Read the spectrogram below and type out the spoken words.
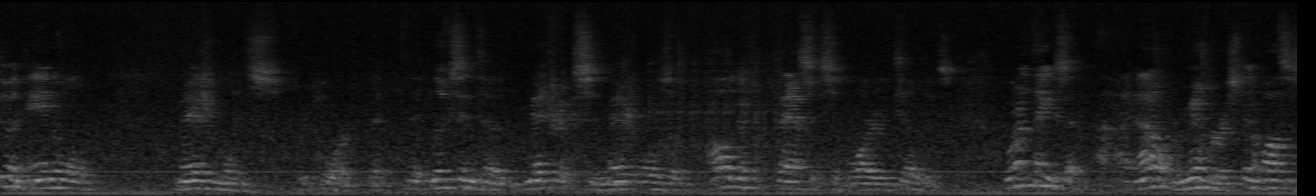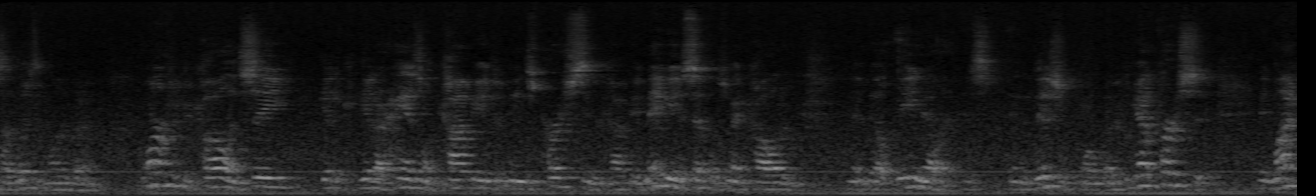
do an annual measurements report that, that looks into metrics and measurables of all different facets of water utilities. One of the things that, I- and I don't remember, it's been a while since I looked at one, but I wonder if we could call and see, get, get our hands on a copy, if it means purchasing the copy, maybe as simple as make a call and then they'll email it as- in a digital form, but if we gotta purchase it, it might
